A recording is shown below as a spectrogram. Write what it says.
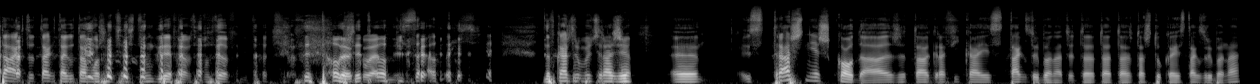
tak, to tak, tak, tam można przejść tą grę prawdopodobnie. To, dobrze to Dokładnie. opisałeś. No w każdym bądź razie e, strasznie szkoda, że ta grafika jest tak zrobiona, ta, ta, ta, ta, ta sztuka jest tak zrobiona,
